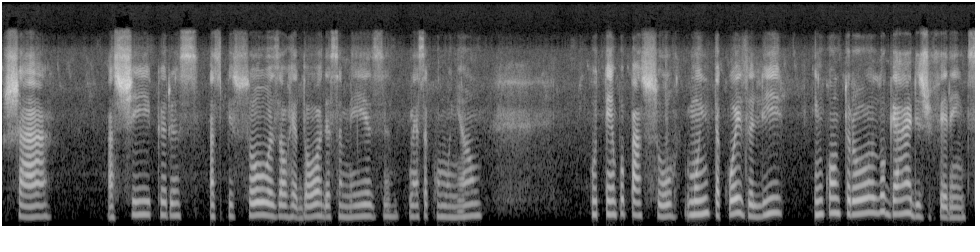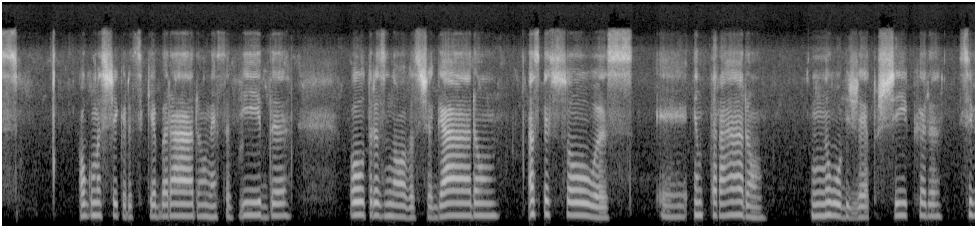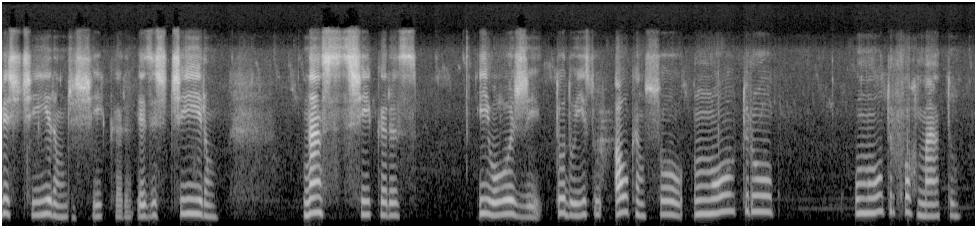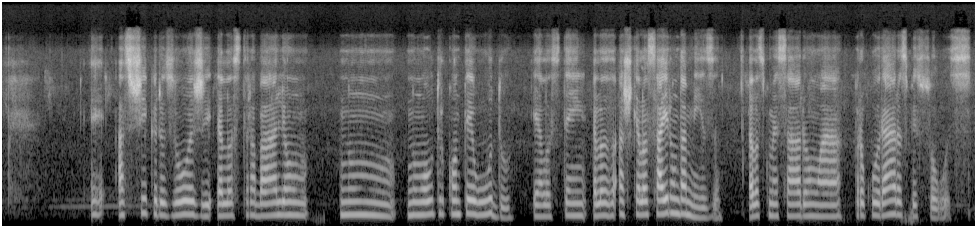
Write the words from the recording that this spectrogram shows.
chá, as xícaras, as pessoas ao redor dessa mesa, nessa comunhão. O tempo passou, muita coisa ali encontrou lugares diferentes. Algumas xícaras se quebraram nessa vida, outras novas chegaram, as pessoas é, entraram no objeto xícara, se vestiram de xícara, existiram nas xícaras e hoje tudo isso alcançou um outro um outro formato. É, as xícaras hoje elas trabalham num, num outro conteúdo elas têm, elas acho que elas saíram da mesa. Elas começaram a procurar as pessoas.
